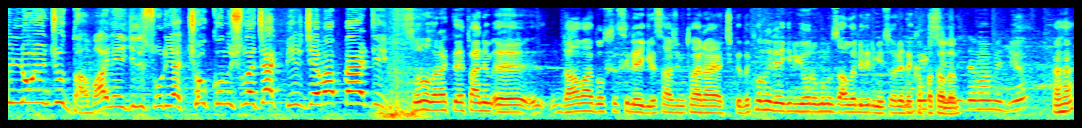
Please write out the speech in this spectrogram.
ünlü oyuncu davayla ilgili soruya çok konuşulacak bir cevap verdi. Son olarak da efendim e, dava dosyasıyla ilgili savcı mütalaya açıkladı. Konuyla ilgili yorumunuzu alabilir miyiz? Öyle de Bu beş kapatalım. devam ediyor. Hı hı.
